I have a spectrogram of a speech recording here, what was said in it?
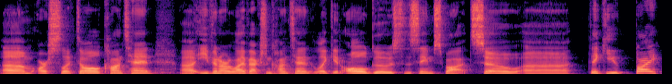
um, our Select All content, uh, even our live action content. Like, it all goes to the same spot. So, uh, thank you. Bye.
